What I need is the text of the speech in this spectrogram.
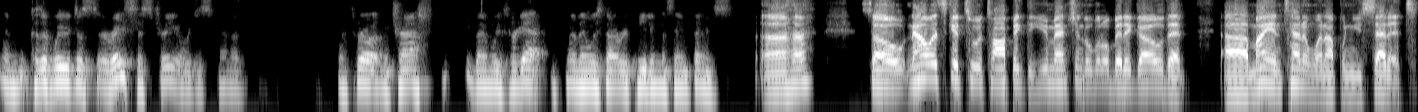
And because if we just erase history or we just kind of throw it in the trash, then we forget and then we start repeating the same things. Uh huh. So now let's get to a topic that you mentioned a little bit ago that uh, my antenna went up when you said it.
